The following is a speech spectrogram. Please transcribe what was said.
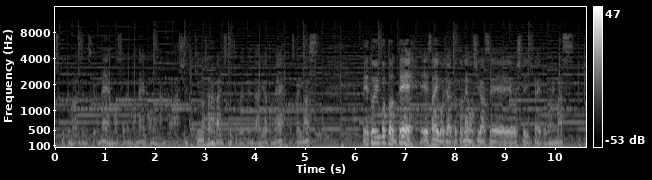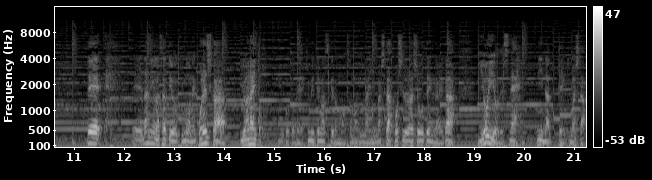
作ってもらってるんですけどね、もうそれもね、このなんか、出勤の最中に作ってくれてるんでありがとうね。助かります。えーということで、えー最後じゃあちょっとね、お知らせをしていきたいと思います。で、えー何がさておきもうね、これしか言わないということで決めてますけども、その今言いました星空商店街がいよいよですね、になってきました。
